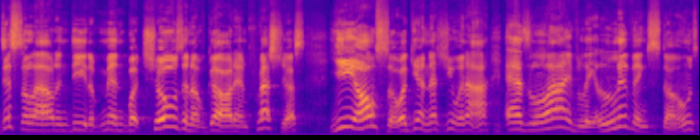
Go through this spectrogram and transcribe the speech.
disallowed indeed of men, but chosen of God and precious, ye also, again, that's you and I, as lively living stones,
